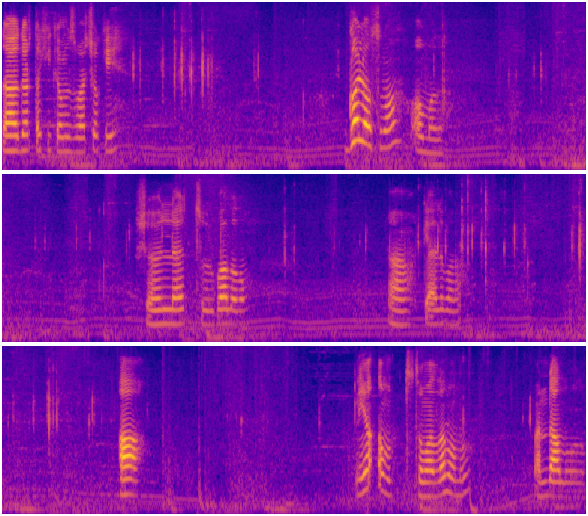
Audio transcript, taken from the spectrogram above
Daha 4 dakikamız var. Çok iyi. Gol olsun ha. Olmadı. Şöyle turbo alalım. Ha geldi bana. Aa. Niye ama tutamadı lan onu? Ben de anlamadım.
